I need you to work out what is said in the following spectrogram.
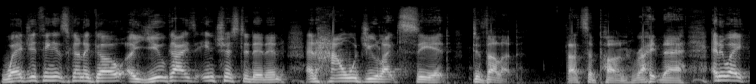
Where do you think it's going to go? Are you guys interested in it? And how would you like to see it develop? That's a pun right there. Anyway,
